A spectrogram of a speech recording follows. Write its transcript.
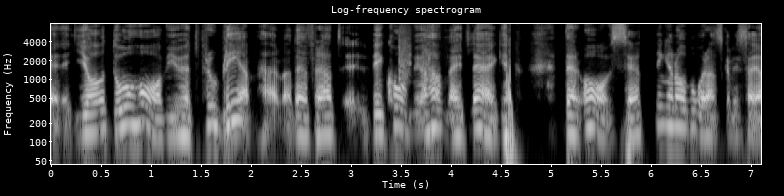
Eh, ja då har vi ju ett problem här. Va? Därför att eh, vi kommer ju hamna i ett läge där avsättningen av våran, ska vi säga,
